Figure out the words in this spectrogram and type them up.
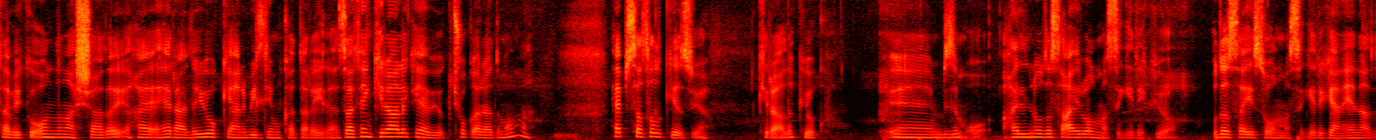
tabii ki ondan aşağıda he- herhalde yok yani bildiğim kadarıyla. Zaten kiralık ev yok. Çok aradım ama hep satılık yazıyor. Kiralık yok. Ee, bizim o Halil'in odası ayrı olması gerekiyor. Oda sayısı olması gerekiyor. Yani en az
